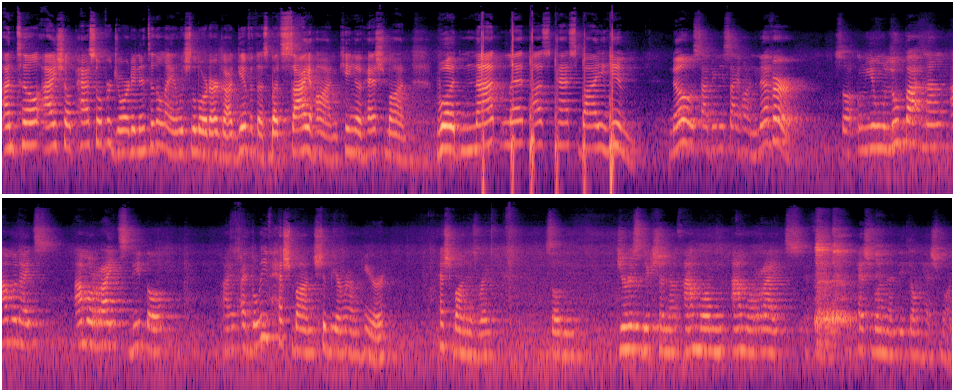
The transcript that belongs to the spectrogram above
until I shall pass over Jordan into the land which the Lord our God giveth us. But Sihon, king of Heshbon, would not let us pass by him. No, sabi ni Sihon, never. So kung yung lupa ng Ammonites, Amorites dito, I, I believe Heshbon should be around here. Heshbon is right. So the jurisdiction ng Amon, Amorites, Heshbon nandito ang Heshbon.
